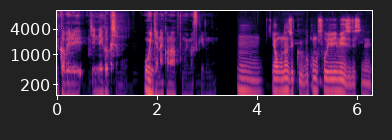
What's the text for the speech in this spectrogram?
浮かべる人類学者も多いんじゃないかなと思いますけども、うん。いや、同じく僕もそういうイメージですね。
